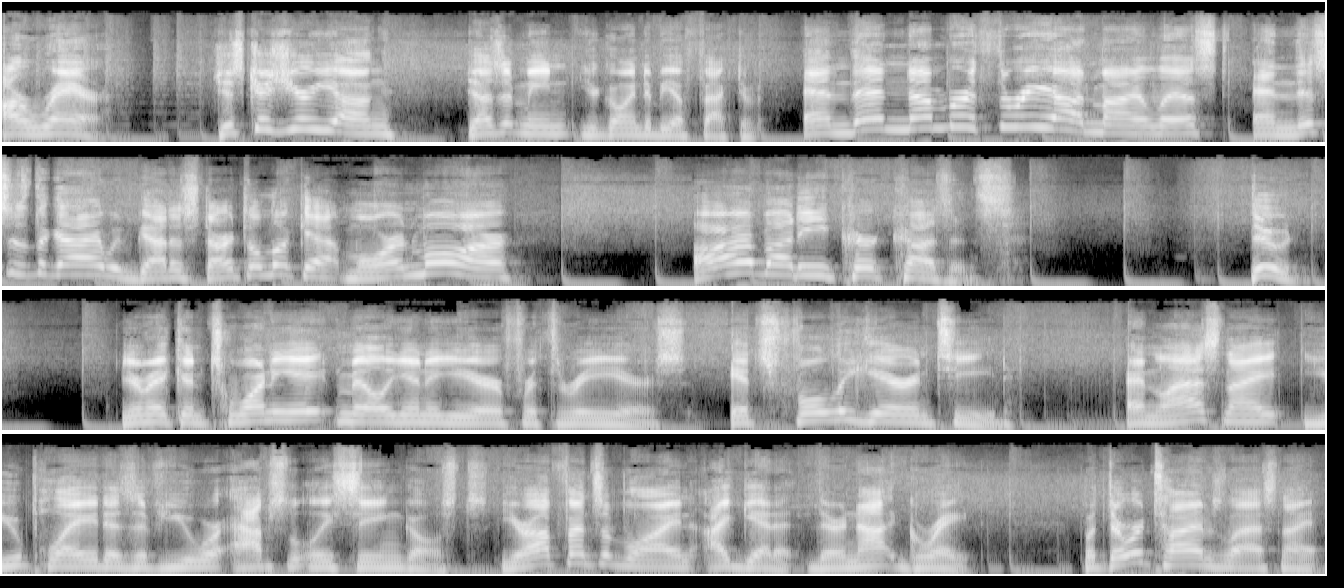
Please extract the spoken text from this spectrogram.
are rare. Just because you're young doesn't mean you're going to be effective. And then number three on my list, and this is the guy we've got to start to look at more and more Our buddy Kirk Cousins. Dude, you're making 28 million a year for 3 years. It's fully guaranteed. And last night you played as if you were absolutely seeing ghosts. Your offensive line, I get it. They're not great. But there were times last night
